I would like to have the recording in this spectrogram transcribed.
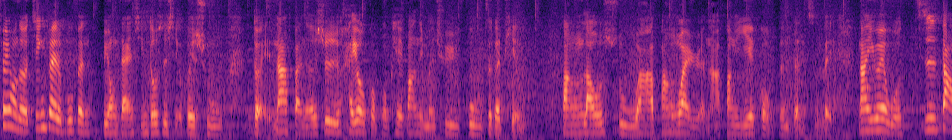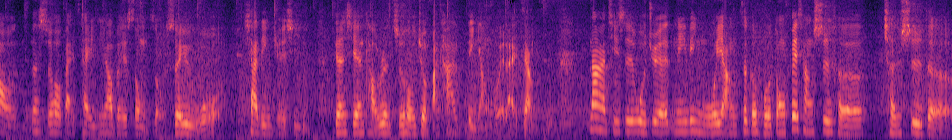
费用的经费的部分不用担心，都是协会出。对，那反而是还有狗狗可以帮你们去顾这个田，防老鼠啊，防外人啊，防野狗等等之类。那因为我知道那时候白菜已经要被送走，所以我下定决心跟先讨论之后，就把它领养回来这样子。那其实我觉得你领我养这个活动非常适合城市的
